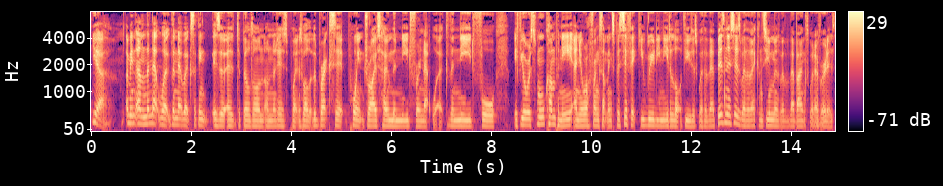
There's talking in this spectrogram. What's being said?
Yeah. I mean, and the network, the networks, I think, is a, a, to build on on Nadeja's point as well. That the Brexit point drives home the need for a network, the need for if you're a small company and you're offering something specific, you really need a lot of users, whether they're businesses, whether they're consumers, whether they're banks, whatever it is.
